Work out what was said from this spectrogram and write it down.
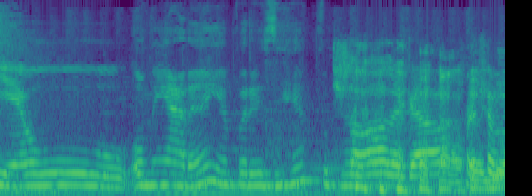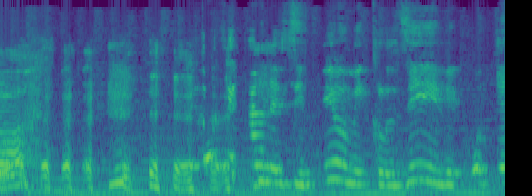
que é o Homem-Aranha, por exemplo. Oh, legal, muito bom. Eu tô nesse filme, inclusive, porque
